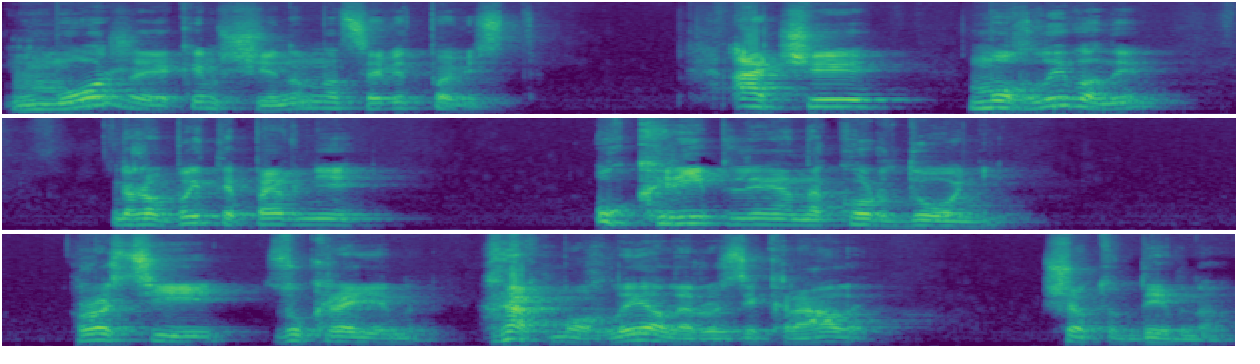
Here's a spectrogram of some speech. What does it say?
може якимсь чином на це відповісти. А чи могли вони робити певні укріплення на кордоні Росії з Україною? Так, могли, але розікрали. Що тут дивно?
